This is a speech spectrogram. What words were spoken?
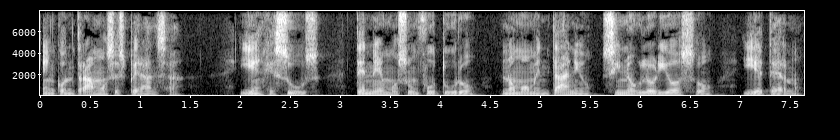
encontramos esperanza y en Jesús tenemos un futuro no momentáneo, sino glorioso y eterno.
